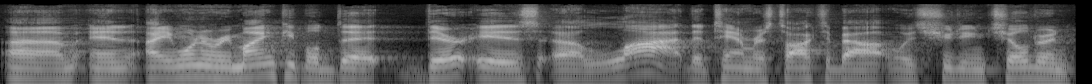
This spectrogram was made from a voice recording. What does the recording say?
Um, and I want to remind people that there is a lot that Tamara's talked about with shooting children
